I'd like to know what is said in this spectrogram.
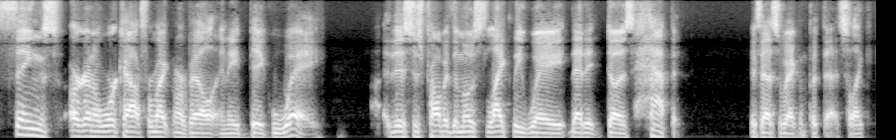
things are going to work out for Mike Norvell in a big way, this is probably the most likely way that it does happen, if that's the way I can put that. So, like,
